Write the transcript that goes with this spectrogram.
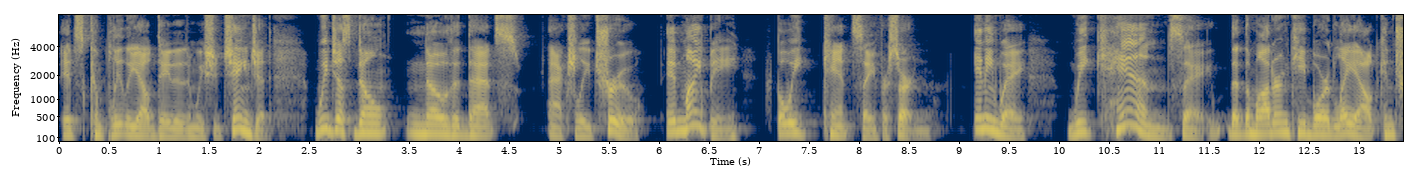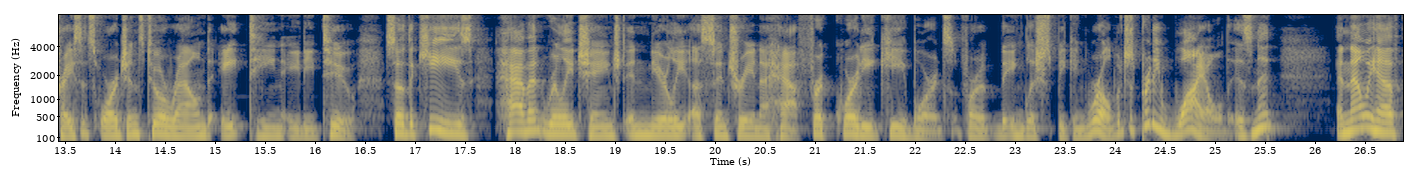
it's completely outdated and we should change it. We just don't know that that's actually true. It might be, but we can't say for certain. Anyway, we can say that the modern keyboard layout can trace its origins to around 1882, so the keys haven't really changed in nearly a century and a half for QWERTY keyboards for the English speaking world, which is pretty wild, isn't it? And now we have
